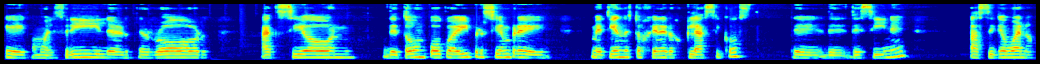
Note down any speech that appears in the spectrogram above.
eh, como el thriller, terror, acción, de todo un poco ahí, pero siempre metiendo estos géneros clásicos de cine. Así que bueno,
